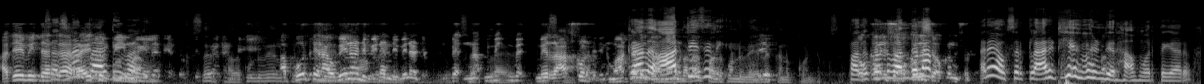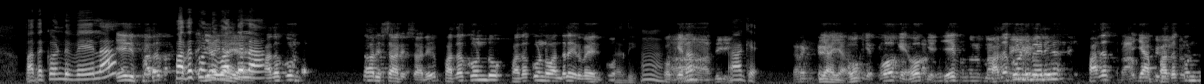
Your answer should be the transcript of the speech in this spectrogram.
అదే విధంగా రైతు బీమా పూర్తి వినండి వినండి వినండి. మీరు రాసుకోండి పదకొండు వందల. అరే ఒకసారి క్లారిటీ ఇవ్వండి రామూర్తి గారు. పదకొండు వేల పదకొండు వందల? పదకొండు సారీ సారీ సారీ. పదకొండు పదకొండు వందల ఇరవై ఐదు కోట్లు. ఓకేనా? Okay. Correct yeah yeah okay okay okay. పదకొండు వేల పదకొండు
